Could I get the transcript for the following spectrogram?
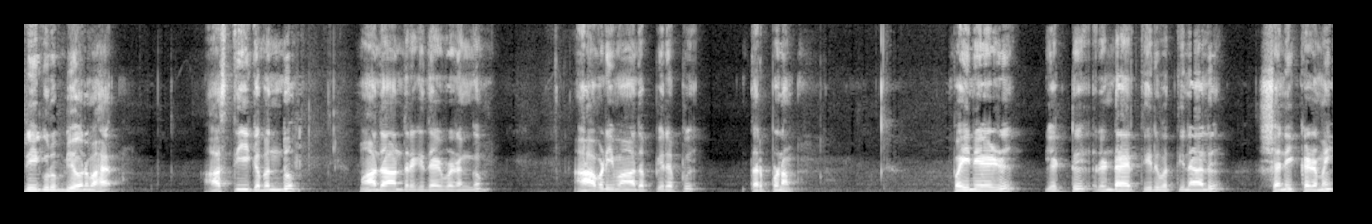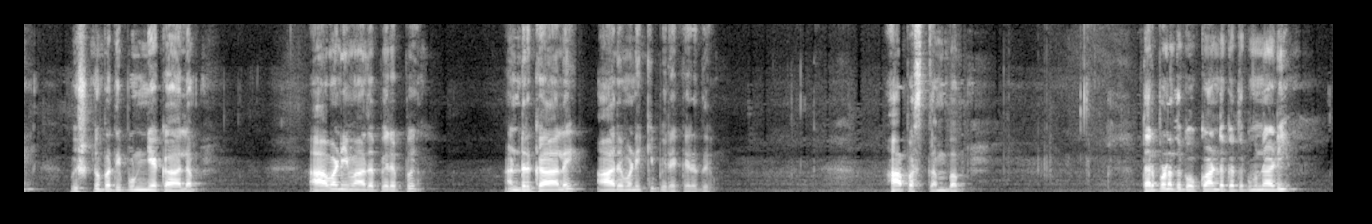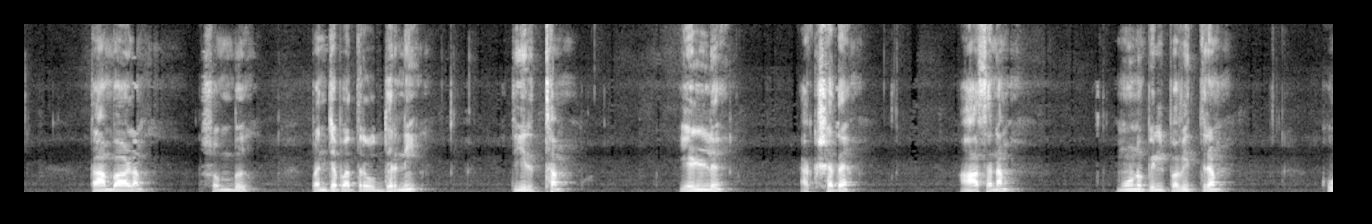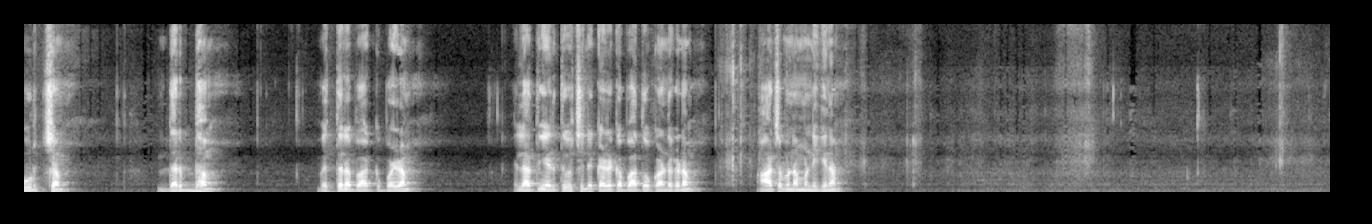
ஸ்ரீகுருப்போ நம ஆஸ்தீகபந்து மாதாந்திர இதழ் வழங்கும் ஆவணி மாதப் பிறப்பு தர்ப்பணம். பதினேழு எட்டு ரெண்டாயிரத்தி இருபத்தி நாலு சனிக்கிழமை விஷ்ணுபதி புண்ணிய காலம் ஆவணி மாத பிறப்பு அன்று காலை ஆறு மணிக்கு பிறக்கிறது. ஆபஸ்தம்பம். தர்ப்பணத்துக்கு உட்காந்துக்கிறதுக்கு முன்னாடி தாம்பாளம் சொம்பு பஞ்சபாத்திர உத்தரணி தீர்த்தம் எள்ளு அக்ஷத ஆசனம் மூணு பில் பவித்திரம் கூர்ச்சம் தர்ப்பம் வெத்தலைப்பாக்கு பழம் எல்லாத்தையும் எடுத்து வச்சுட்டு கிழக்க பார்த்து உட்காந்துக்கணும். ஆச்சமனம் பண்ணிக்கணும்.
